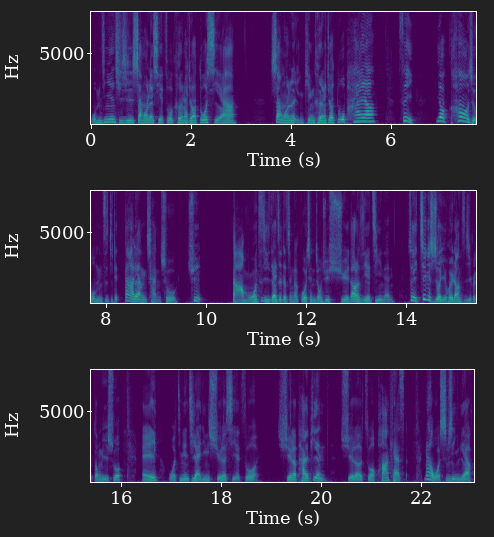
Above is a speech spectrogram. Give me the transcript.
我们今天其实上完了写作课，那就要多写啊；上完了影片课，那就要多拍啊。”所以要靠着我们自己的大量产出去打磨自己，在这个整个过程中去学到了这些技能，所以这个时候也会让自己有个动力说：“哎，我今天既然已经学了写作，学了拍片。”学了做 podcast，那我是不是应该要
